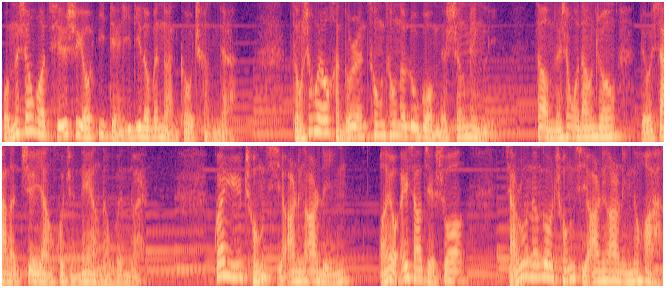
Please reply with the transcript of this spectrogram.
我们的生活其实是由一点一滴的温暖构成的，总是会有很多人匆匆的路过我们的生命里。在我们的生活当中留下了这样或者那样的温暖。关于重启二零二零，网友 A 小姐说：“假如能够重启二零二零的话，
